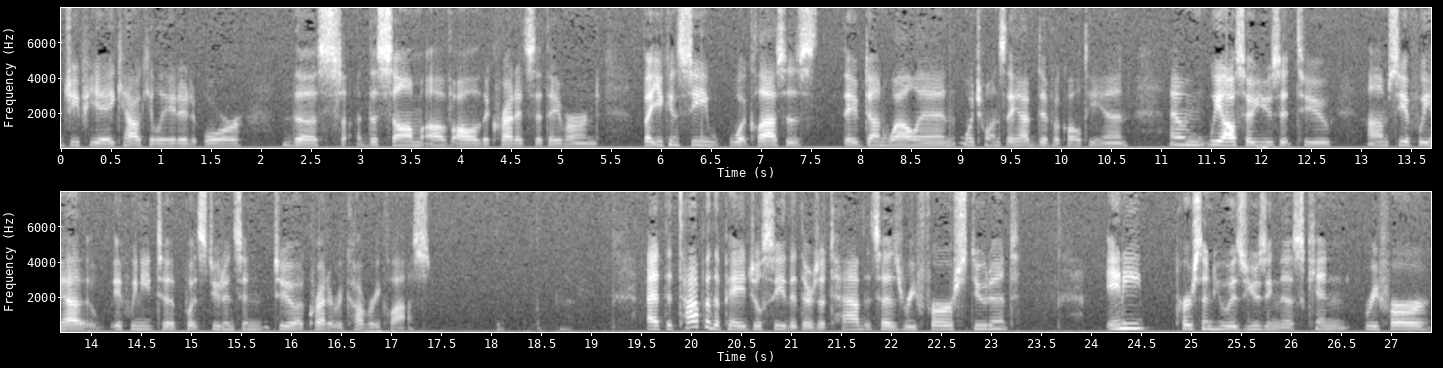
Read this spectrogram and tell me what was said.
GPA calculated or the the sum of all of the credits that they've earned but you can see what classes they've done well in, which ones they have difficulty in, and we also use it to um, see if we have if we need to put students into a credit recovery class. At the top of the page you'll see that there's a tab that says refer student. Any person who is using this can refer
